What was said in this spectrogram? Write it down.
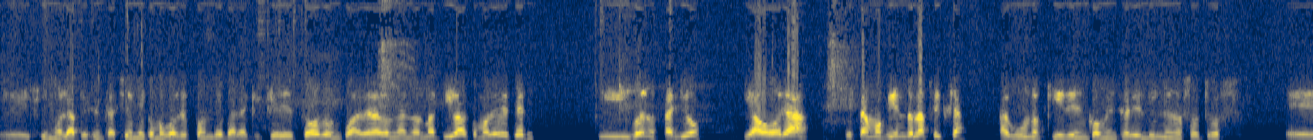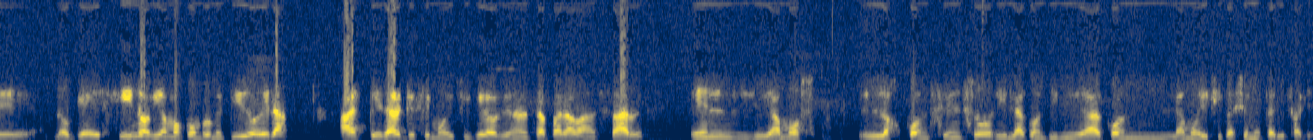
eh, hicimos la presentación de cómo corresponde para que quede todo encuadrado en la normativa como debe ser. Y bueno, salió. Y ahora estamos viendo la fecha, algunos quieren comenzar el lunes, nosotros eh, lo que sí nos habíamos comprometido era a esperar que se modifique la ordenanza para avanzar en, digamos, los consensos y la continuidad con la modificación tarifaria.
